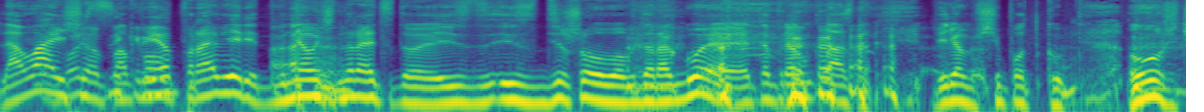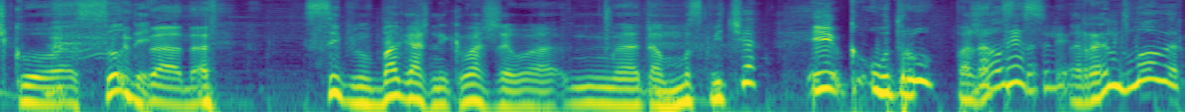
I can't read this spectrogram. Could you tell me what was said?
Давай еще секрет? проверить. Мне очень нравится из, из дешевого в дорогое. Это прям классно. Берем щепотку, ложечку соды, Да, да. Сыпем в багажник вашего э, там москвича и к утру, пожалуйста, рендловер.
